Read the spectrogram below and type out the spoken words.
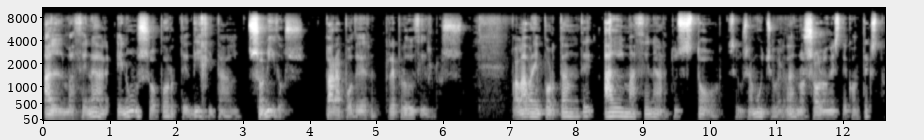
almacenar en un soporte digital sonidos para poder reproducirlos. Palabra importante, almacenar, to store. Se usa mucho, ¿verdad? No solo en este contexto.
